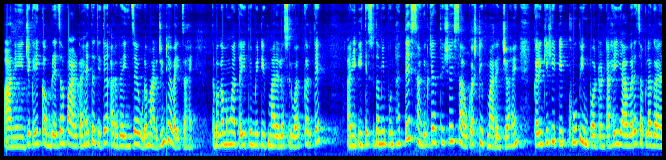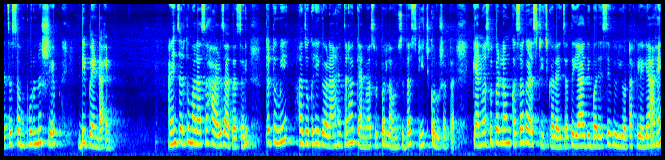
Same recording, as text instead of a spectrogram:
आणि जे काही कमरेचा पार्ट आहे तर तिथे अर्धा इंच एवढं मार्जिन ठेवायचं आहे. तर बघा मग आता इथे मी टीप मारायला सुरुवात करते. आणि इथे सुद्धा मी पुन्हा तेच सांगेल की अतिशय सावकाश टीप मारायची आहे. कारण की ही टीप खूप इम्पॉर्टंट आहे. यावरच आपला गळ्याचा संपूर्ण शेप डिपेंड आहे. आणि जर तुम्हाला असं हाळ जात असेल तर तुम्ही हा जो काही गळा आहे तर हा कॅनव्हास पेपर लावून सुद्धा स्टिच करू शकता. कॅनव्हास पेपर लावून कसा गळा स्टिच करायचा तर याआधी बरेचसे व्हिडिओ टाकलेले आहे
